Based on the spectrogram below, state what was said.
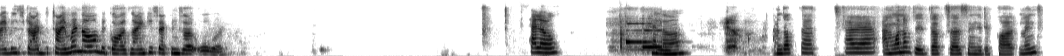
I will start the timer now because 90 seconds are over. Hello. Hello. I'm Dr. Tara. I'm one of the doctors in the department.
